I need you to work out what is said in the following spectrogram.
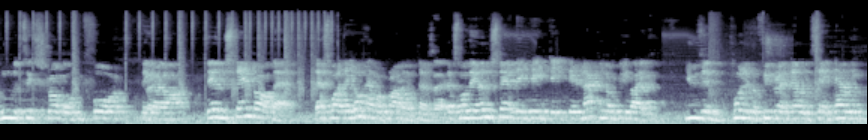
lunatic struggle before they got on. They understand all that. That's why they don't have a problem with that. Exactly. That's why they understand. They they they they're not gonna be like using pointing the finger at Nelly and saying Nelly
